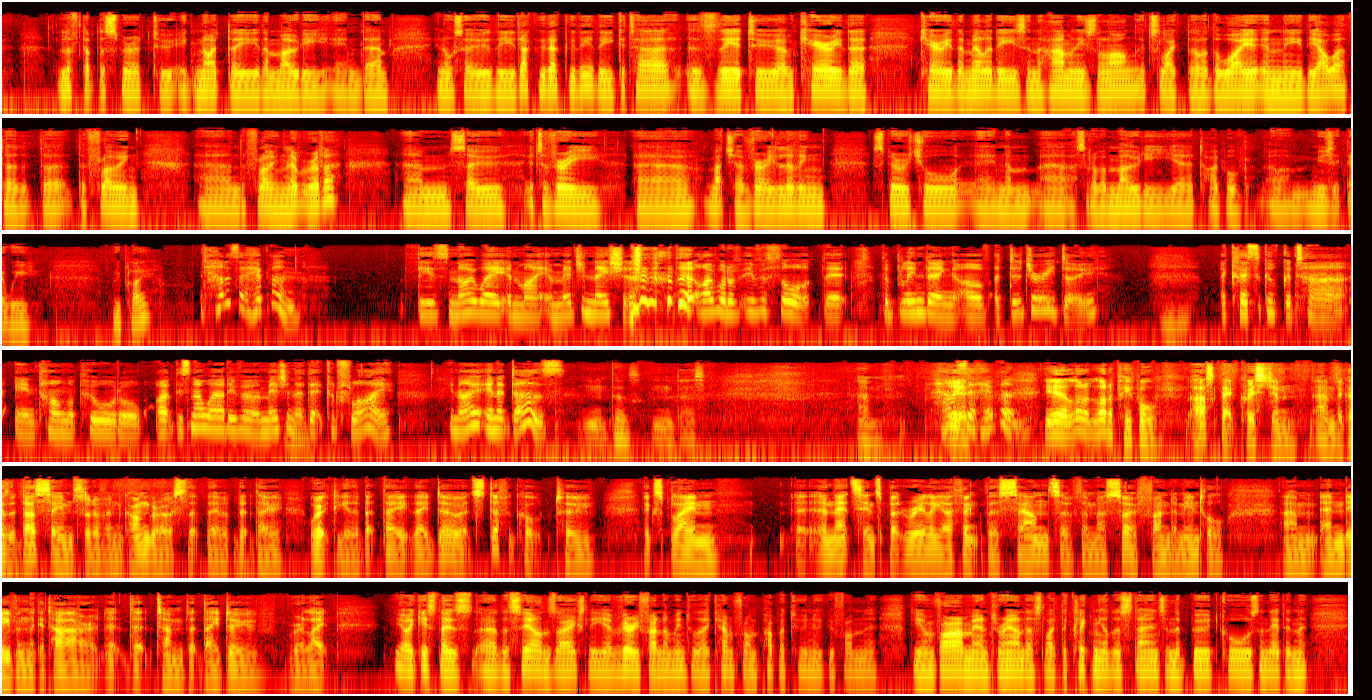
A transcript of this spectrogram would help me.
lift up the spirit, to ignite the the mauri, and um, and also the raku raku there. The guitar is there to um, carry the carry the melodies and the harmonies along. It's like the the waia in the the awa, the the the flowing um, the flowing river. Um, so it's a very uh, much a very living, spiritual and um, uh, sort of a mauri uh, type of um, music that we we play. How does that happen? There's no way in my imagination that I would have ever thought that the blending of a didgeridoo, mm-hmm. A classical guitar, and taonga pūoro, there's no way I'd ever imagine that that could fly, you know, and it does. Mm. It does. Mm, it does. Um, how yeah. does it happen? Yeah, a lot of, lot of people ask that question um, because it does seem sort of incongruous that they that they work together, but they, they do. It's difficult to explain uh, in that sense, but really, I think the sounds of them are so fundamental, um, and even the guitar uh, that um, that they do relate yeah, I guess those uh, the sounds are actually uh, very fundamental. They come from Papatūnuku, from the, the environment around us, like the clicking of the stones and the bird calls and that, and the,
